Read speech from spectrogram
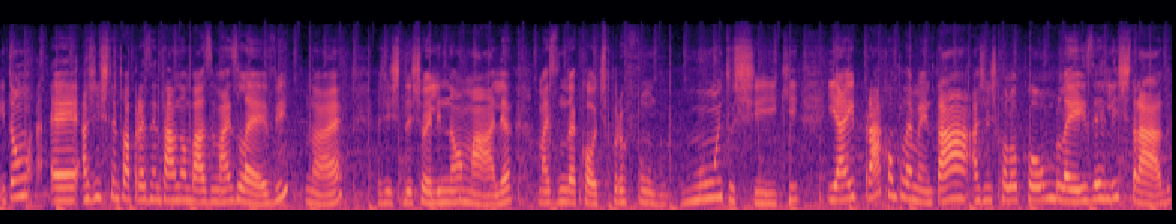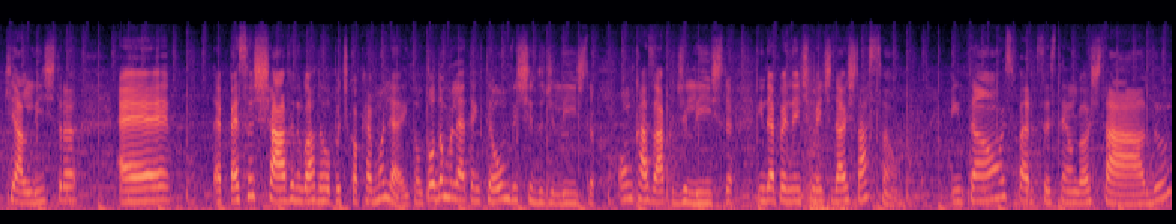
Então, é, a gente tentou apresentar numa base mais leve, né? A gente deixou ele não malha, mas um decote profundo, muito chique. E aí, para complementar, a gente colocou um blazer listrado, que a listra é é peça-chave no guarda-roupa de qualquer mulher. Então toda mulher tem que ter ou um vestido de listra ou um casaco de listra, independentemente da estação. Então, espero que vocês tenham gostado.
